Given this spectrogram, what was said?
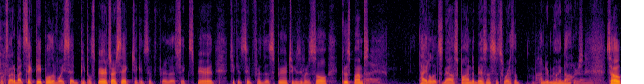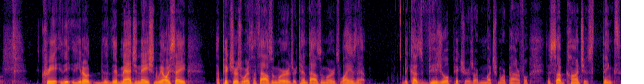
books a lot about sick people. The voice said people's spirits are sick. Chicken soup for the sick spirit. Chicken soup for the spirit. Chicken soup for the soul. Goosebumps. Oh, yeah. Title. It's now spawned a business that's worth a hundred million dollars. Yeah. So, create. the, You know, the, the imagination. We always say a picture is worth a thousand words or ten thousand words. Why is that? Because visual pictures are much more powerful. The subconscious thinks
